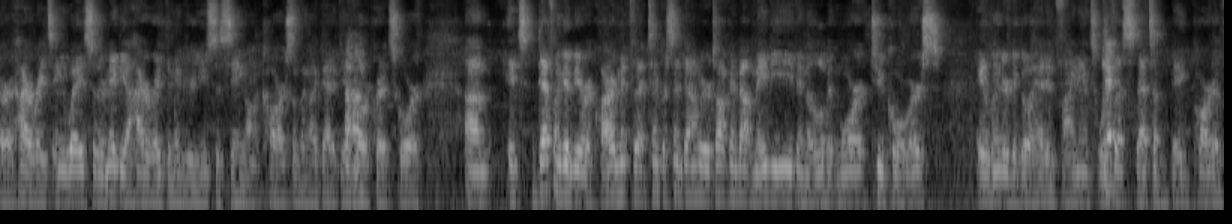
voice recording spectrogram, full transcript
or higher rates anyway, so there may be a higher rate than maybe you're used to seeing on a car or something like that if you have Uh-huh. a lower credit score. Um, it's definitely going to be a requirement for that 10% down we were talking about, maybe even a little bit more to coerce a lender to go ahead and finance with Okay. us. That's a big part of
